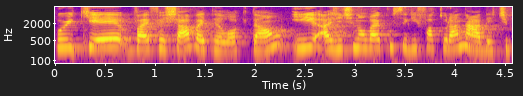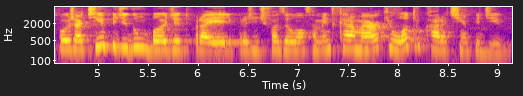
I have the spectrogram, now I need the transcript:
porque vai fechar, vai ter lockdown e a gente não vai conseguir faturar nada. E tipo, eu já tinha pedido um budget pra ele pra gente fazer o lançamento que era maior que o outro cara tinha pedido.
